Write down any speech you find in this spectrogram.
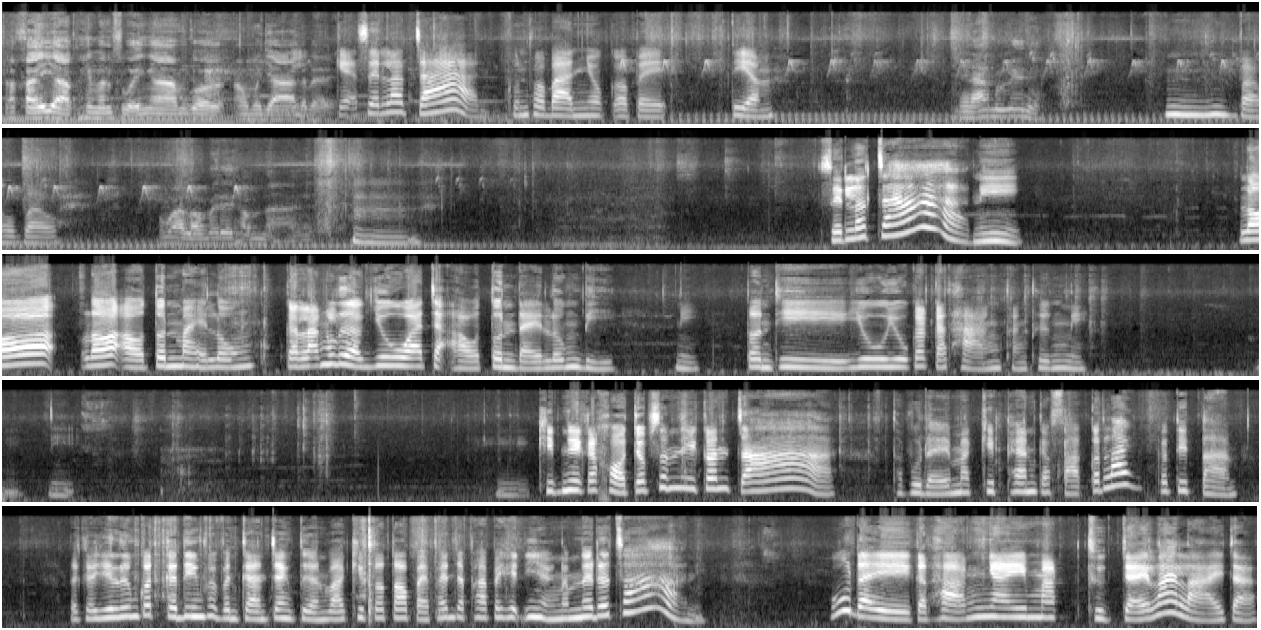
ถ้าใครอยากให้มันสวยงามก็เอามายาก็ได้ แกะเสร็จแล้วจ้า คุณพ่อบ้านยกเอาไปเตรียมในล้างดูด้วยเนี่ยอืมเบาเบาเพราะว่าเราไม่ได้ทำหนาไงๆอืมเสร็จแล้วจ้า นี่ล้อล้อเอาต้นใหม่ลงกำลังเลือกอยู่ว่าจะเอาต้นใดลงดี นี่ต้นที่อยู่อยู่ก็กระถางทางทึงนี่นี่นี่นี่ คลิปนี้ก็ขอจบสำนีก่อนจ้า ถ้าผู้ใดมาคลิปแพนก็ฝากกดไลค์กดติดตาม แล้วก็อย่าลืมกดกระดิ่งเพื่อเป็นการแจ้งเตือนว่าคลิปต่อๆไปแพนจะพาไปเฮ็ดอีหยังนำเนเด้อจ้านี่อู้ใดกระถางไงมักถึกใจหลายๆจ้ะ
